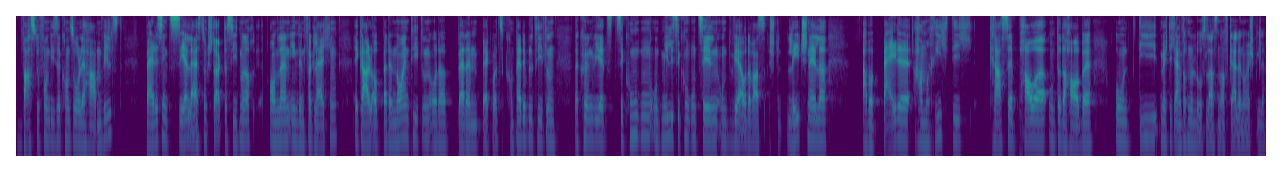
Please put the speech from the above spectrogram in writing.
was du von dieser Konsole haben willst. Beide sind sehr leistungsstark, das sieht man auch online in den Vergleichen, egal ob bei den neuen Titeln oder bei den backwards compatible Titeln. Da können wir jetzt Sekunden und Millisekunden zählen und wer oder was lädt schneller, aber beide haben richtig krasse Power unter der Haube und die möchte ich einfach nur loslassen auf geile neue Spiele.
